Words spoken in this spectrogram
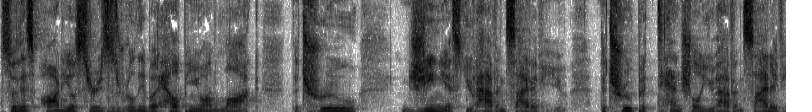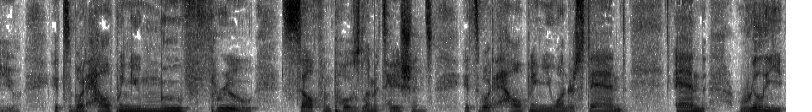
So this audio series is really about helping you unlock the true genius you have inside of you, the true potential you have inside of you. It's about helping you move through self imposed limitations. It's about helping you understand and really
